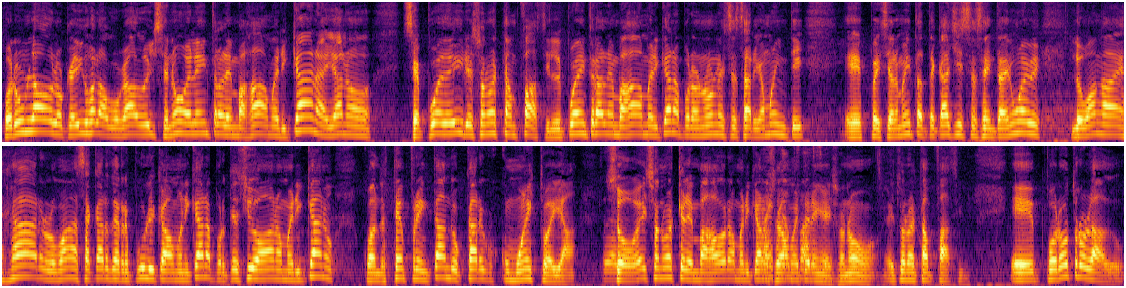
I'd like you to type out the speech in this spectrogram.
Por un lado, lo que dijo el abogado dice, no, él entra a la embajada americana, ya no se puede ir, eso no es tan fácil. Él puede entrar a la embajada americana, pero no necesariamente, especialmente a Tecachi 69, lo van a dejar, lo van a sacar de República Dominicana porque es ciudadano americano cuando está enfrentando cargos como esto allá. eso no es que el embajador americano se va a meter en eso, no, eso no es tan fácil. Eh, por otro lado,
